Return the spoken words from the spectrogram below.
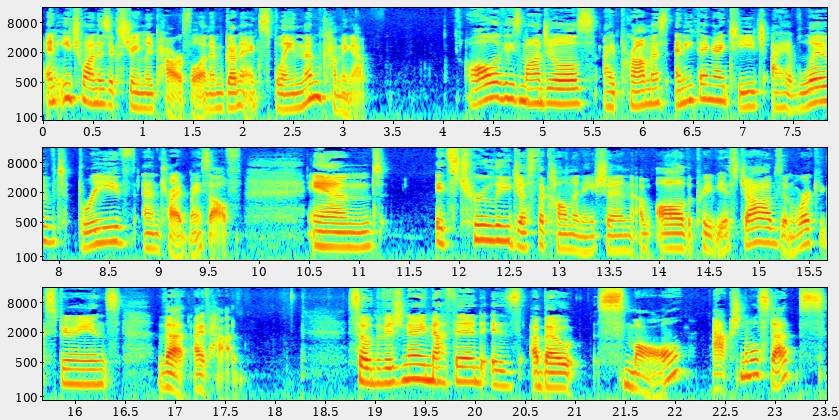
and each one is extremely powerful, and I'm going to explain them coming up. All of these modules, I promise anything I teach, I have lived, breathed, and tried myself. And it's truly just the culmination of all the previous jobs and work experience that I've had. So, the visionary method is about small, actionable steps,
